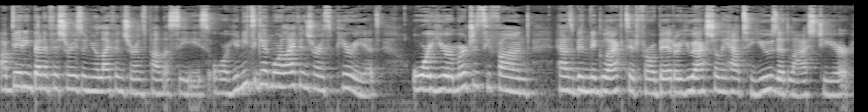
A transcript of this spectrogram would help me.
updating beneficiaries on your life insurance policies, or you need to get more life insurance, period, or your emergency fund has been neglected for a bit, or you actually had to use it last year.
